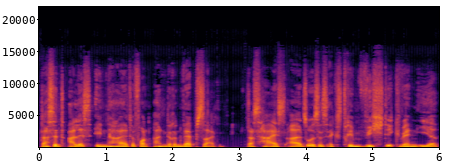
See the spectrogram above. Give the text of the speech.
Das sind alles Inhalte von anderen Webseiten. Das heißt also, es ist extrem wichtig, wenn ihr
